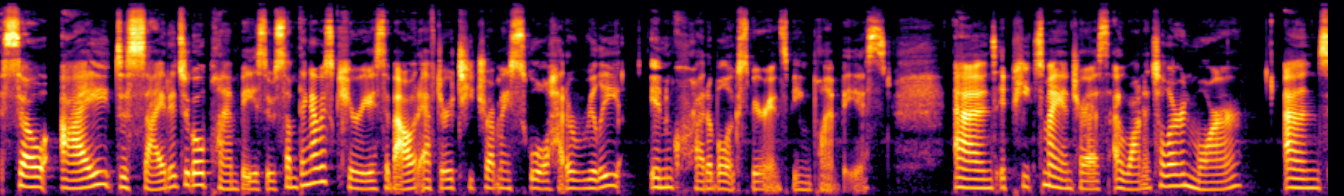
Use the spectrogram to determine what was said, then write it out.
so I decided to go plant based. It was something I was curious about after a teacher at my school had a really incredible experience being plant based. And it piqued my interest. I wanted to learn more. And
